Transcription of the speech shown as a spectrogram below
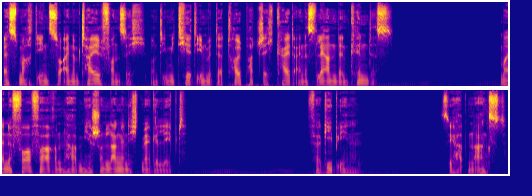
Es macht ihn zu einem Teil von sich und imitiert ihn mit der Tollpatschigkeit eines lernenden Kindes. Meine Vorfahren haben hier schon lange nicht mehr gelebt. Vergib ihnen. Sie hatten Angst.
